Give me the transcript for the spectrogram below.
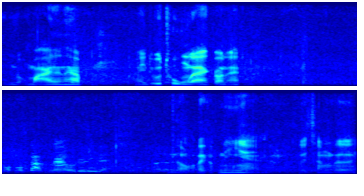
ทุ่งดอกไม้แล้วนะครับ ให้ดูทุ่งแรกก่อนนะเขากักน้ำไว้ด้วยนี่แหละดอกอะไรครับเนี่ยสวยจังเลย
